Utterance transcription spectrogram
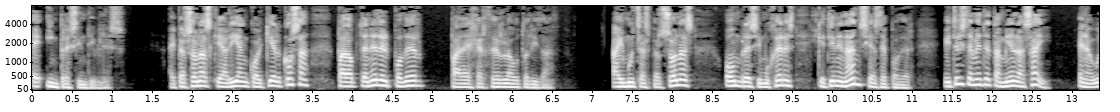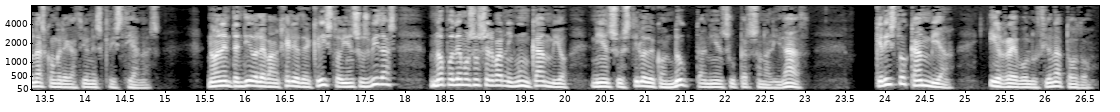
e imprescindibles. Hay personas que harían cualquier cosa para obtener el poder para ejercer la autoridad. Hay muchas personas, hombres y mujeres, que tienen ansias de poder, y tristemente también las hay, en algunas congregaciones cristianas. No han entendido el Evangelio de Cristo y en sus vidas no podemos observar ningún cambio, ni en su estilo de conducta, ni en su personalidad. Cristo cambia y revoluciona todo.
